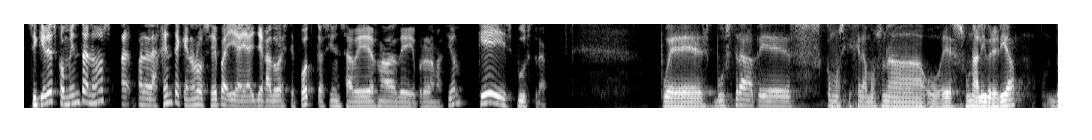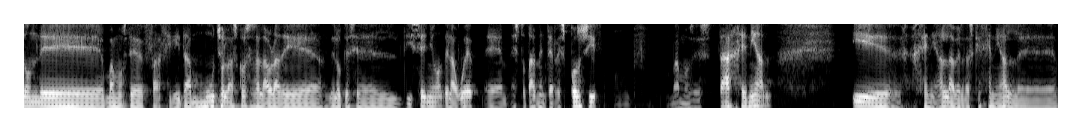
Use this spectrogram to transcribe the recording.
Si quieres, coméntanos, ah, para la gente que no lo sepa y haya llegado a este podcast sin saber nada de programación, ¿qué es Bootstrap? Pues Bootstrap es como si dijéramos una, o es una librería donde, vamos, te facilita mucho las cosas a la hora de, lo que es el diseño de la web. Eh, es totalmente responsive. Vamos, está genial. Y genial, la verdad es que genial. Eh,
